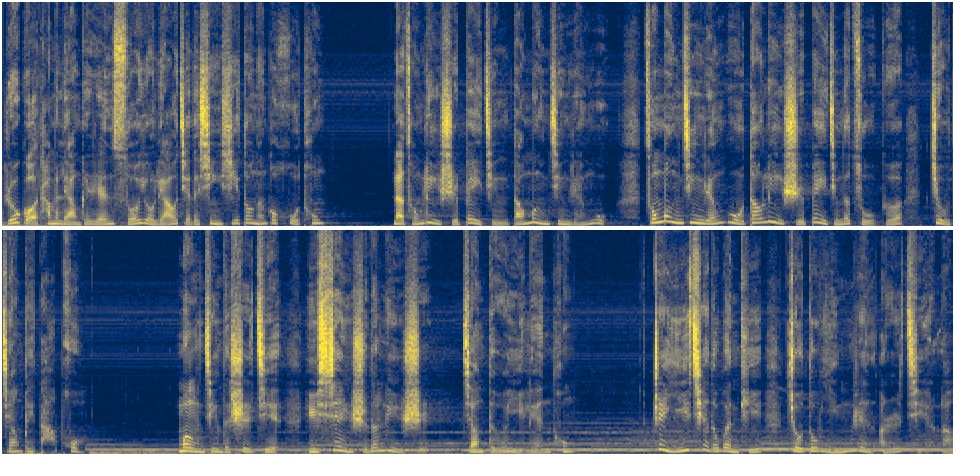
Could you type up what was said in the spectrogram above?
如果他们两个人所有了解的信息都能够互通，那从历史背景到梦境人物，从梦境人物到历史背景的阻隔就将被打破，梦境的世界与现实的历史。将得以连通，这一切的问题就都迎刃而解了。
